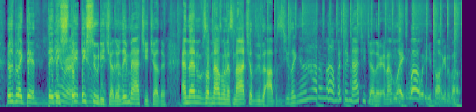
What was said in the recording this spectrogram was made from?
"It'll be like they they they they, they, they're suit nice each other, they match each other." And then sometimes when it's not, she'll do the opposite. She's like, "No, I don't know how much they match each other," and I'm like, "Well, what are you talking about?"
